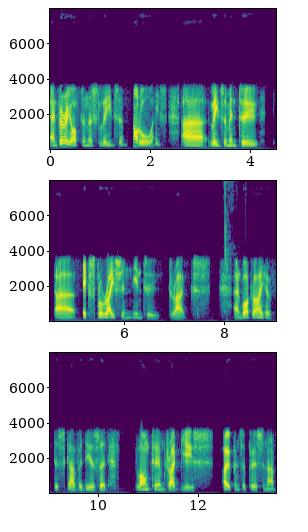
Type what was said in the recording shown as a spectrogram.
And very often this leads them, not always, uh, leads them into uh, exploration into drugs. And what I have discovered is that long term drug use opens a person up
